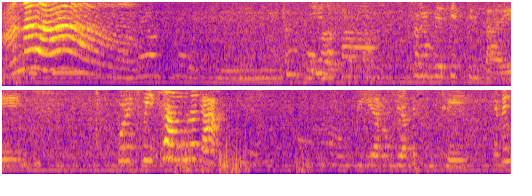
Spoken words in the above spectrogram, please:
Mana lah? Sering dia cintai. Kulit pisang udah kak. Biar biar gede. Ini.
